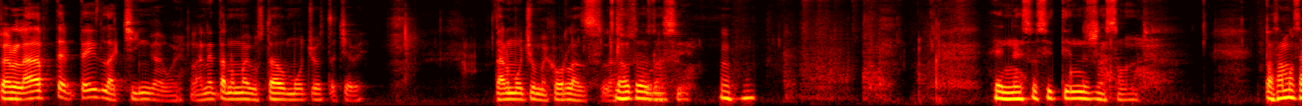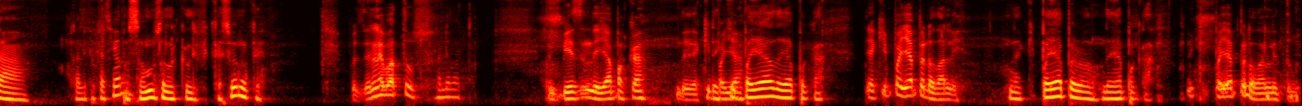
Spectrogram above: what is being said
pero la aftertaste la chinga, güey. La neta no me ha gustado mucho esta cheve. Están mucho mejor las, las Las otras oscuras. dos, sí. En eso sí tienes razón. Pasamos a calificación. ¿Pasamos a la calificación o qué? Pues denle vatos. Dale, vato. Empiecen de allá para acá, de aquí De para aquí allá. para allá o de allá para acá. De aquí para allá, pero dale. De aquí para allá, pero de allá para acá. De aquí para allá, pero dale tú.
